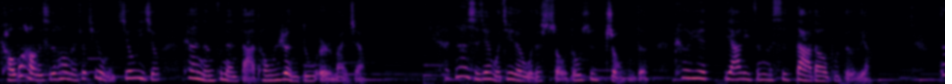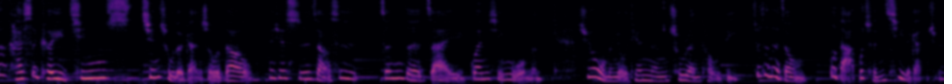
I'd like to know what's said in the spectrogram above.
考不好的时候呢，就替我们灸一灸，看能不能打通任督二脉。这样那段时间，我记得我的手都是肿的，课业压力真的是大到不得了，但还是可以清清楚的感受到那些师长是。真的在关心我们，希望我们有一天能出人头地，就是那种不打不成器的感觉。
